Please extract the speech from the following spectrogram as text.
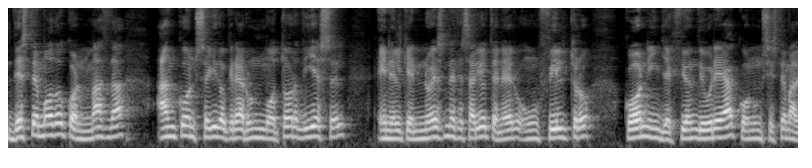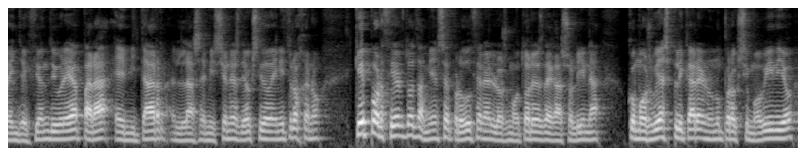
De este modo, con Mazda han conseguido crear un motor diésel en el que no es necesario tener un filtro con inyección de urea, con un sistema de inyección de urea para evitar las emisiones de óxido de nitrógeno, que por cierto también se producen en los motores de gasolina, como os voy a explicar en un próximo vídeo.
